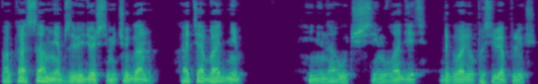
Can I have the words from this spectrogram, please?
пока сам не обзаведешься мечуганом хотя бы одним, и не научишься им владеть», — договорил про себя Плющ.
